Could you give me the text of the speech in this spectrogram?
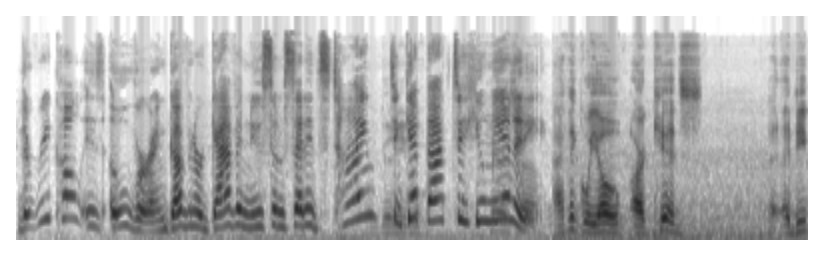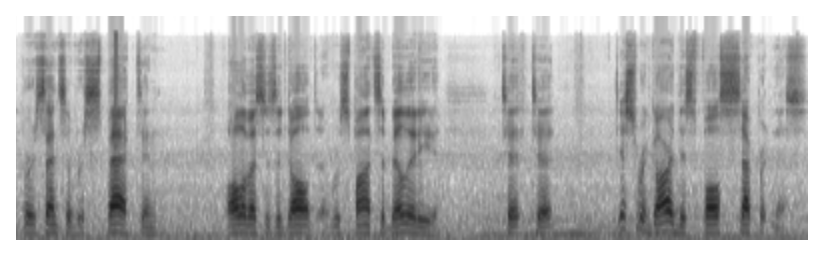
The recall is over, and Governor Gavin Newsom said it's time Good to evening. get back to humanity. Uh, I think we owe our kids a deeper sense of respect and all of us as adult responsibility to, to, to disregard this false separateness.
